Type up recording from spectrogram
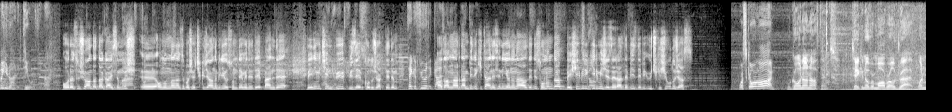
But you know how to deal with it, huh? Orası şu anda Dagays'ınmış. Ee, onunla nasıl başa çıkacağını biliyorsun değil mi dedi. Ben de benim için büyük bir zevk olacak dedim. Take a few of the guys. Adamlardan bir iki tanesini yanına al dedi. Sonunda beşe bir girmeyeceğiz herhalde. Biz de bir üç kişi olacağız. What's going on? We're going on offense. Taking over Marlboro Drive. One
